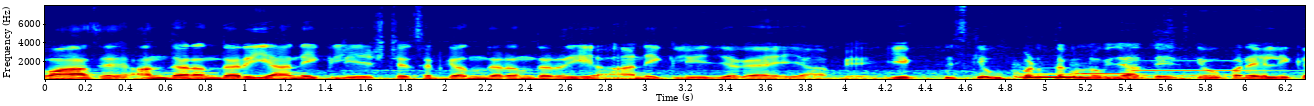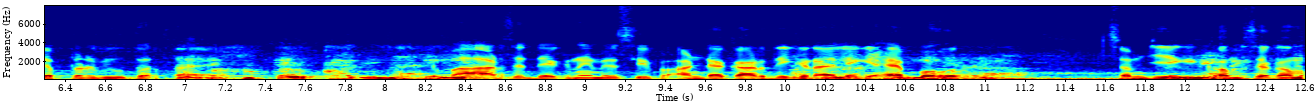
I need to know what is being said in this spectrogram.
वहाँ से अंदर अंदर ही आने के लिए, स्टेशन के अंदर अंदर ही आने के लिए जगह है यहाँ पे। ये इसके ऊपर तक लोग जाते हैं, इसके ऊपर हेलीकॉप्टर भी उतरता है। ये बाहर से देखने में सिर्फ़ अंडाकार दिख रहा है, लेकिन है बहुत। समझिए कि कम से कम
